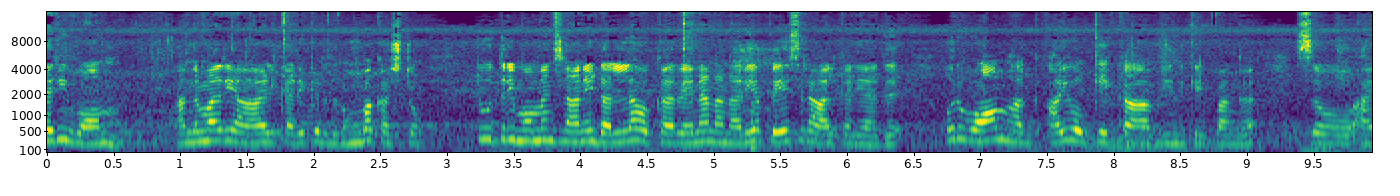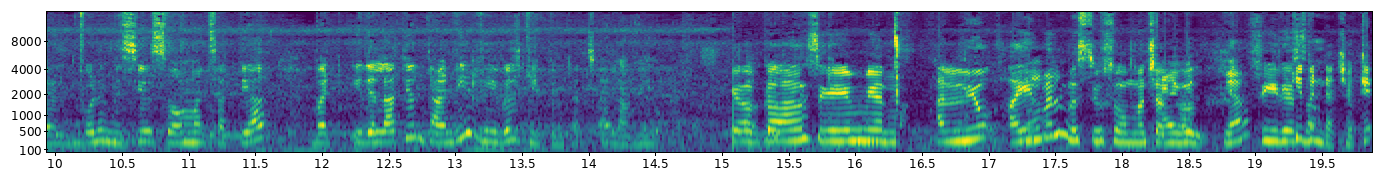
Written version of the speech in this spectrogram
very warm அந்த மாதிரி ஆள் கிடைக்கிறது ரொம்ப கஷ்டம். டூ த்ரீ மூமெண்ட்ஸ் நானே டல்லாக உட்காருவேன். ஏன்னா நான் நிறைய பேசுகிற ஆள் கிடையாது. ஒரு வார்ம் ஹக் ஐ ஓகேக்கா அப்படின்னு கேட்பாங்க. So I gonna miss you so much Sathya. But இது எல்லாத்தையும் தாண்டி we will keep in touch I love you அக்கா சேம் அல்லியோ I will miss you so much I will serious keep in touch okay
